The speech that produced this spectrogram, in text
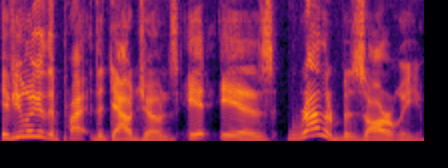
If you look at the the Dow Jones, it is rather bizarrely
